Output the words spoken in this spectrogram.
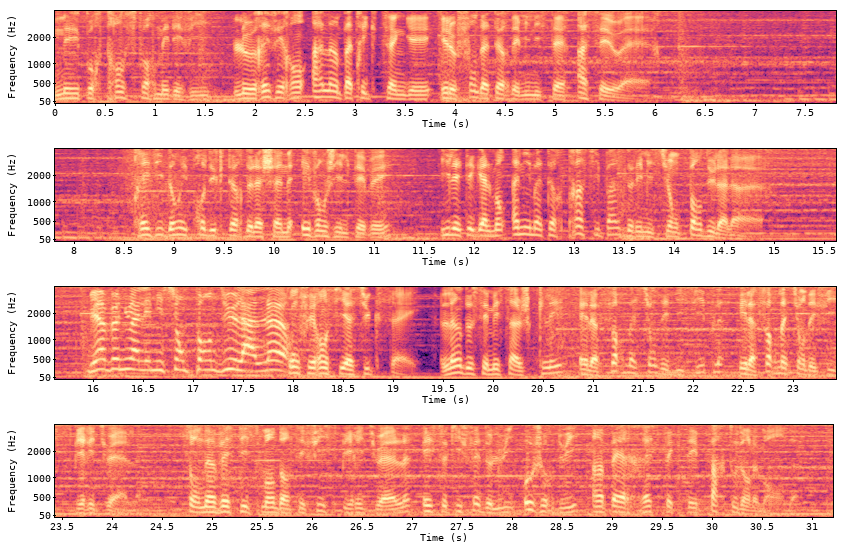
Né pour transformer des vies, le révérend Alain Patrick Tsenge est le fondateur des ministères ACER. Président et producteur de la chaîne Évangile TV, il est également animateur principal de l'émission Pendule à l'heure. Bienvenue à l'émission Pendule à l'heure. Conférencier à succès, l'un de ses messages clés est la formation des disciples et la formation des fils spirituels. Son investissement dans ses fils spirituels est ce qui fait de lui aujourd'hui un père respecté partout dans le monde.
